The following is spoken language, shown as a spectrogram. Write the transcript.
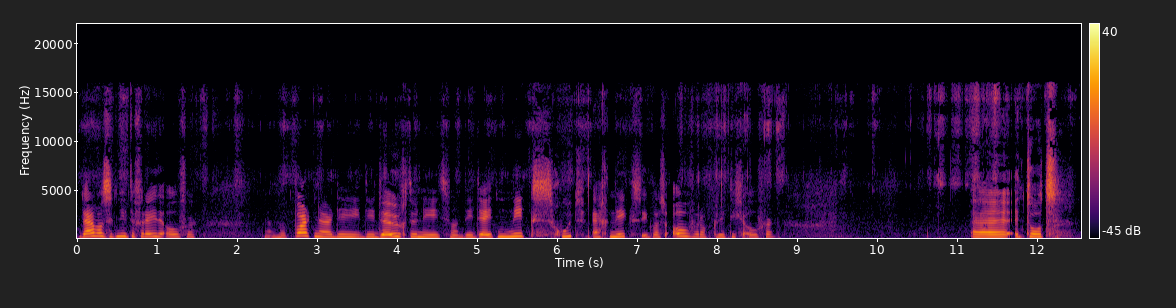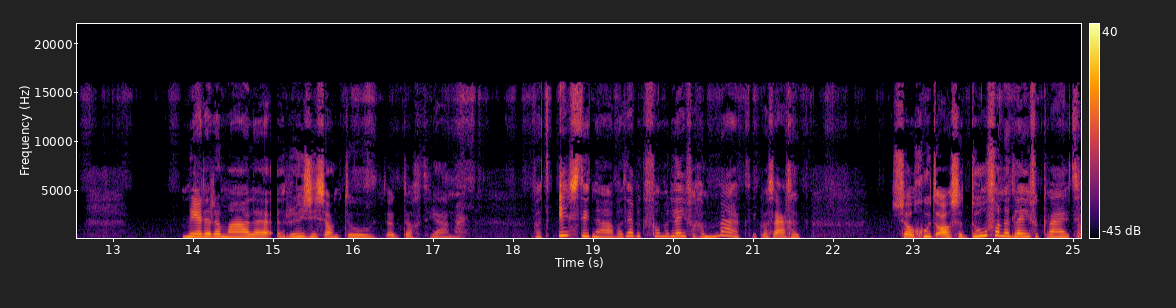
daar was ik niet tevreden over. Nou, mijn partner die, die deugde niet, want die deed niks goed, echt niks. Ik was overal kritisch over. Uh, tot meerdere malen ruzies aan toe. Dat ik dacht, ja, maar wat is dit nou? Wat heb ik van mijn leven gemaakt? Ik was eigenlijk zo goed als het doel van het leven kwijt.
